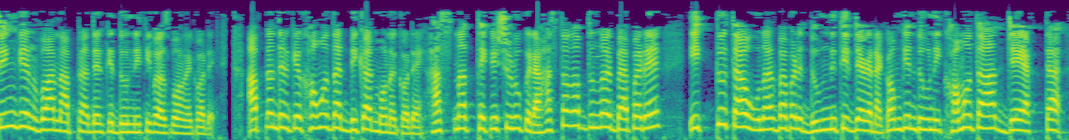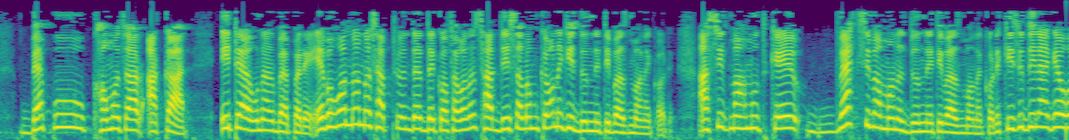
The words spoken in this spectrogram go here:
single one আপনাদেরকে দুর্নীতিবাজ মনে করে, আপনাদেরকে ক্ষমতার বিকার মনে করে, হাসনাত থেকে শুরু করে, হাসনাত আবদুল্লাহর ব্যাপারে একটু তাও উনার ব্যাপারে দুর্নীতির জায়গাটা কম, কিন্তু উনি ক্ষমতার যে একটা ব্যাপক ক্ষমতার আকার এটা ওনার ব্যাপারে। এবং অন্যান্য ছাত্রদের কথা বলেন সাদ্দিস আলমকে অনেকেই দুর্নীতিবাজ মনে করে। আসিফ মাহমুদকে ম্যাক্সিমাম মানুষ দুর্নীতিবাজ মনে করে। কিছুদিন আগেও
